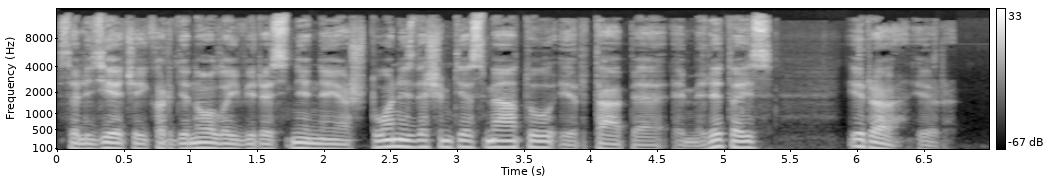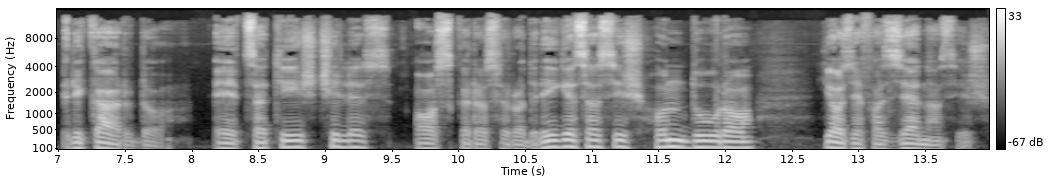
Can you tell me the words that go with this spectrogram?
Saliziečiai kardinolai vyresni nei 80 metų ir tapę emeritais yra ir Ricardo Ecati iš Čilės, Oskaras Rodrygėsas iš Hondūro, Josefas Zenas iš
